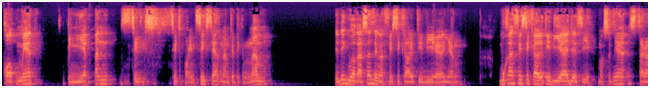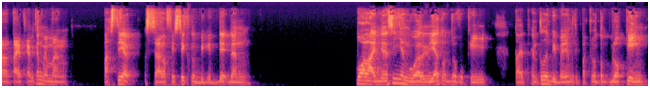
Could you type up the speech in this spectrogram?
Colt Matt tingginya kan 6.6 ya 6.6 jadi gua rasa dengan physicality dia yang bukan physicality dia aja sih maksudnya secara tight end kan memang pasti ya secara fisik lebih gede dan polanya sih yang gue lihat untuk rookie tight end itu lebih banyak dipakai untuk blocking.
